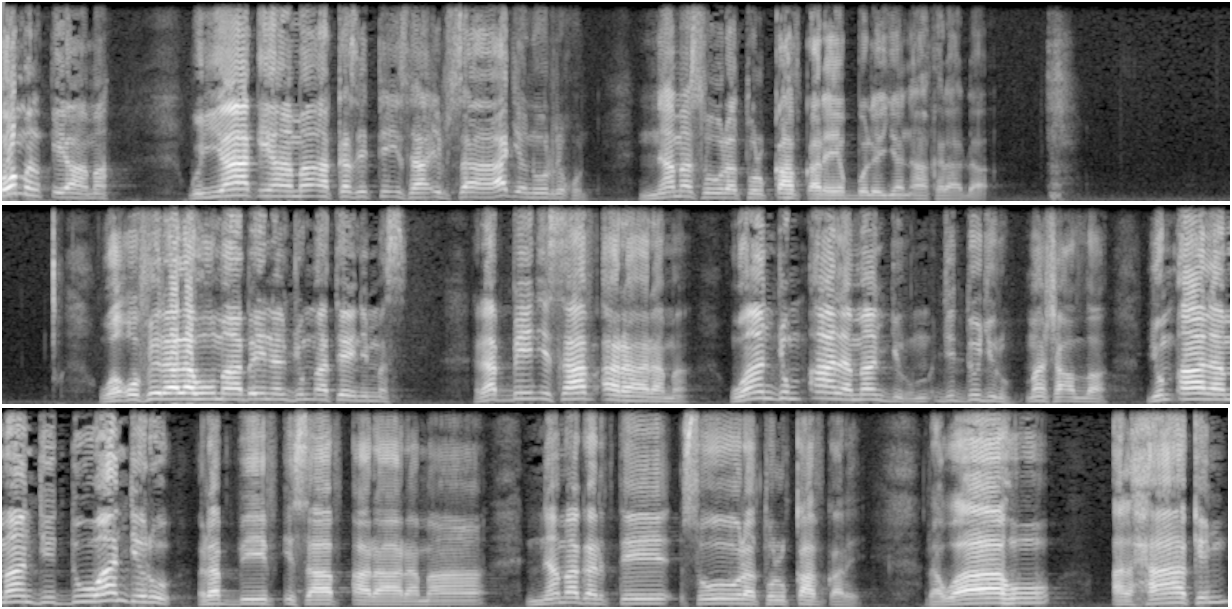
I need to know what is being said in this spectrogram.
يوم القيامة. ويا قيامة أكسيت إسا إبساج نور رخون. نما سورة القهف قرية بوليان آخر هذا. وغفر له ما بين الجمعتين مسك ربين إساف أرارما. وان جمعة لمن جرو جدو جرو ما شاء الله. جمعة لمان جدو وانجرو ربي في إساف أرارما. نما سورة القهف قري رواه الحاكم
